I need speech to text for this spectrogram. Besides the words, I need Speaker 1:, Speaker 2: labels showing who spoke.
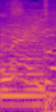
Speaker 1: comigo.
